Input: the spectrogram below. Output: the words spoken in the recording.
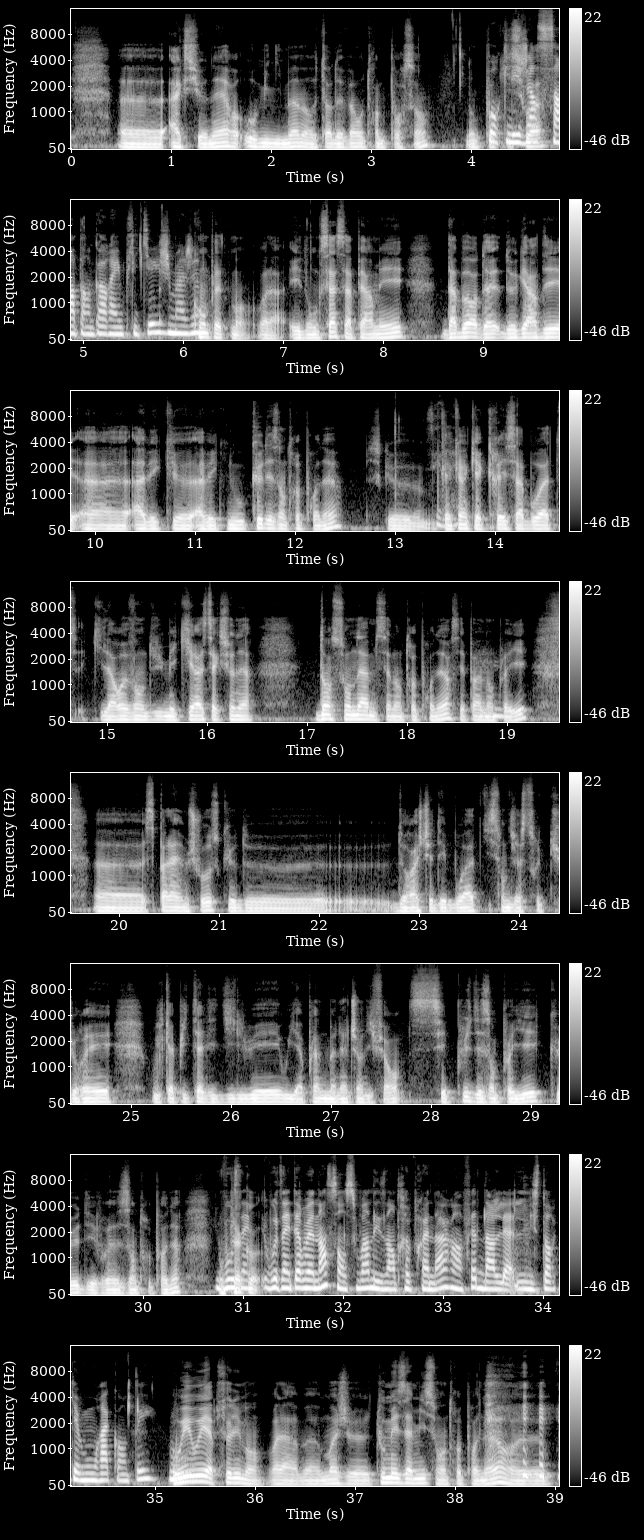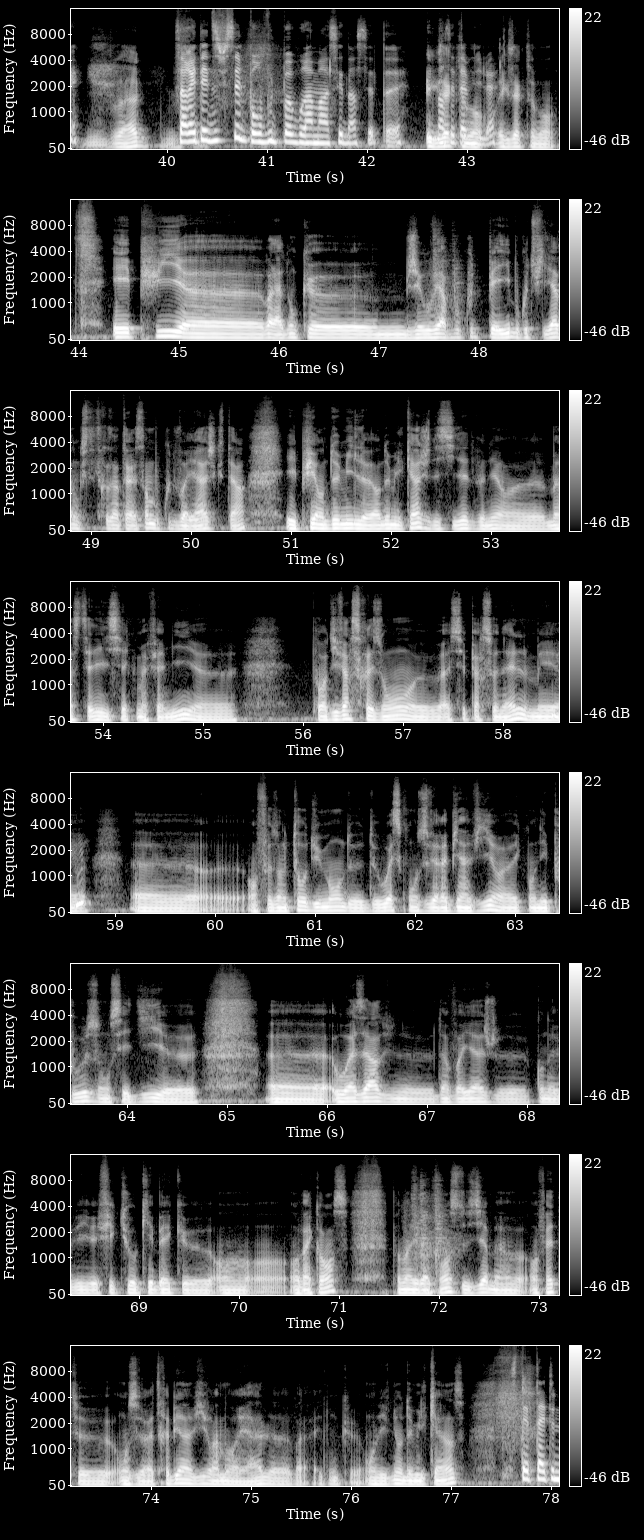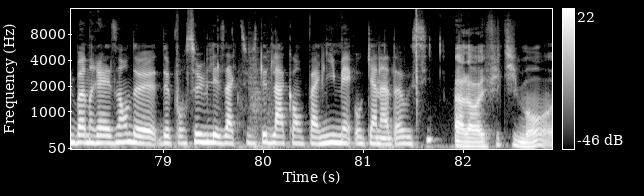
actionnaire au minimum à hauteur de 20 ou 30% pour, que les gens se sentent encore impliqués, j'imagine. Complètement, voilà. Et donc ça, ça permet d'abord de, garder euh, avec, euh, avec nous que des entrepreneurs, parce que quelqu'un qui a créé sa boîte, qui l'a revendue, mais qui reste actionnaire, dans son âme, c'est un entrepreneur, c'est pas un mhm. employé. Euh, c'est pas la même chose que de, de racheter des boîtes qui sont déjà structurées, où le capital est dilué, où il y a plein de managers différents. C'est plus des employés que des vrais entrepreneurs. vos, vos, intervenants sont souvent des entrepreneurs, en fait, dans l'histoire que vous me racontez. Oui, oui, absolument. Voilà. Ben, moi, je, tous mes amis sont entrepreneurs. Euh, Ça aurait été difficile pour vous de ne pas vous ramasser dans cette. Euh, Exactement, exactement. Et puis euh, voilà, donc euh, j'ai ouvert beaucoup de pays, beaucoup de filiales, donc c'était très intéressant, beaucoup de voyages, etc. Et puis en, 2000, en 2015, j'ai décidé de venir euh, m'installer ici avec ma famille pour diverses raisons assez personnelles, mais mm-hmm. en faisant le tour du monde de où est-ce qu'on se verrait bien vivre avec mon épouse, on s'est dit euh, au hasard d'un voyage euh, qu'on avait effectué au Québec euh, en, vacances, pendant les vacances, de se dire, ben, en fait, on se verrait très bien à vivre à Montréal. voilà. Et donc, on est venu en 2015. C'était peut-être une bonne raison de, poursuivre les activités de la compagnie, mais au Canada aussi. Alors, effectivement,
